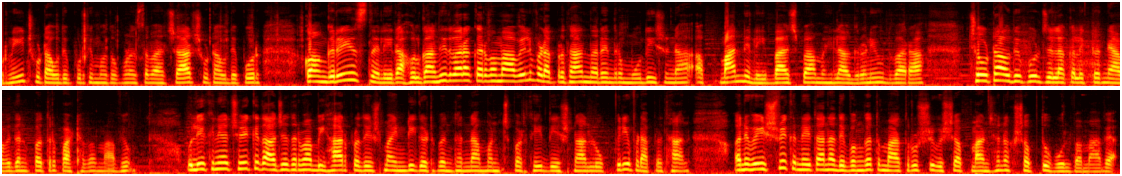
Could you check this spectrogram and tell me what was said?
છોટાઉદેપુરની છોટાઉદેપુરથી મહત્વપૂર્ણ સમાચાર. છોટાઉદેપુર કોંગ્રેસને લઈ રાહુલ ગાંધી દ્વારા કરવામાં આવેલ વડાપ્રધાન નરેન્દ્ર મોદીજીના અપમાનને લઈ ભાજપા મહિલા અગ્રણીઓ દ્વારા છોટાઉદેપુર જિલ્લા કલેક્ટરને આવેદનપત્ર પાઠવવામાં આવ્યું. ઉલ્લેખનીય છે કે તાજેતરમાં બિહાર પ્રદેશમાં ઇન્ડી ગઠબંધનના મંચ પરથી દેશના લોકપ્રિય વડાપ્રધાન અને વૈશ્વિક નેતાના દિવંગત માતૃશ્રી વિશે અપમાનજનક શબ્દો બોલવામાં આવ્યા.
